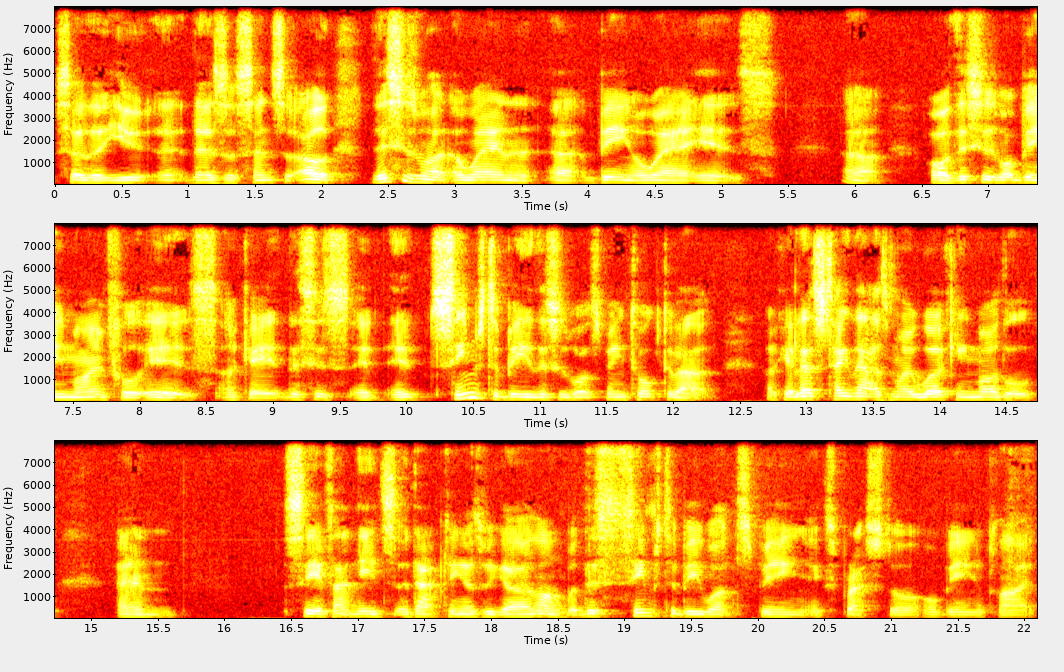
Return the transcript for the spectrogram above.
so that you uh, there's a sense of oh, this is what awareness, uh, being aware is. Uh, or this is what being mindful is. Okay, this is it. It seems to be this is what's being talked about. Okay, let's take that as my working model, and see if that needs adapting as we go along. But this seems to be what's being expressed or, or being applied.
